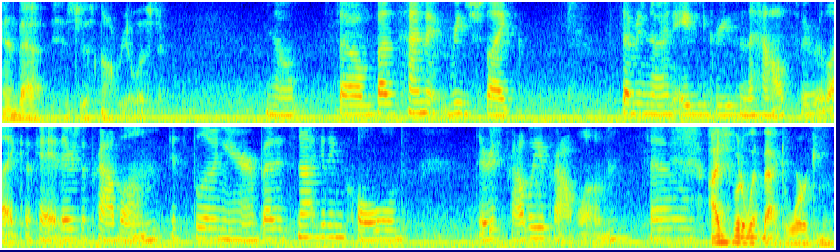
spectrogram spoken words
And that is just not realistic. No. So by the time it reached like 79, 80 degrees in the house, we were like, okay, there's a problem. It's blowing air, but it's not getting cold. There's probably a problem. So, I just would have went back to work and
